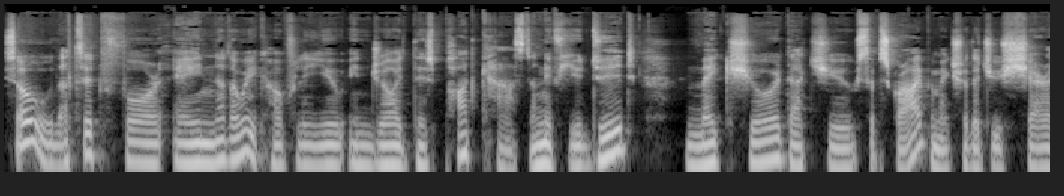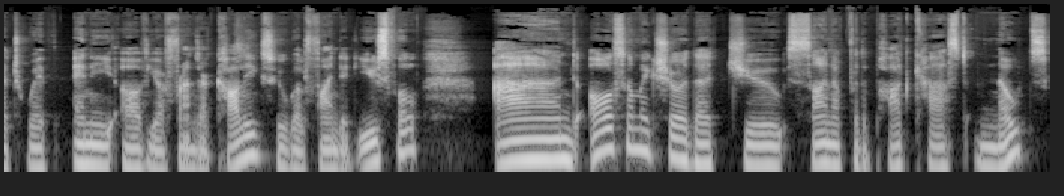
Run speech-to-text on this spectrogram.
So that's it for another week. Hopefully, you enjoyed this podcast. And if you did, make sure that you subscribe and make sure that you share it with any of your friends or colleagues who will find it useful. And also make sure that you sign up for the podcast notes.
